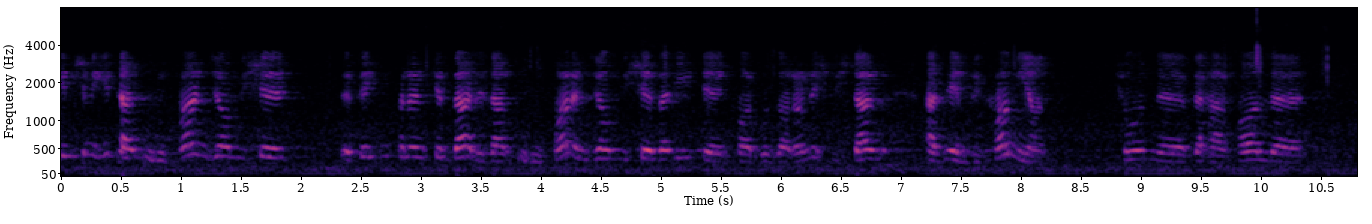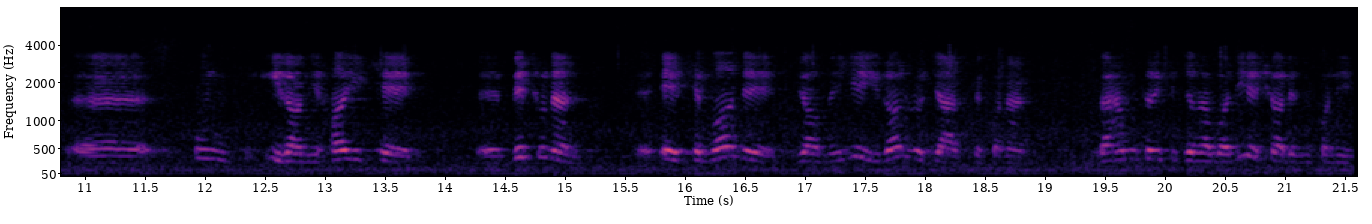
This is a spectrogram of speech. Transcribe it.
این که میگید در اروپا انجام میشه؟ فکر می‌کنن که بله در اروپا انجام میشه ولی کارگزارانش بیشتر از امریکا میان. چون به هر حال اون ایرانی هایی که بتونن اعتماد جامعه ایران رو جذب بکنن و همونطوری که جنابالی اشاره می‌کنید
